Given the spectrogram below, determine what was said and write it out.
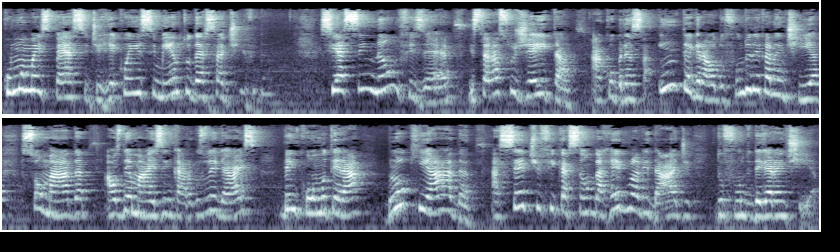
como uma espécie de reconhecimento dessa dívida. Se assim não fizer, estará sujeita à cobrança integral do fundo de garantia somada aos demais encargos legais, bem como terá bloqueada a certificação da regularidade do fundo de garantia.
